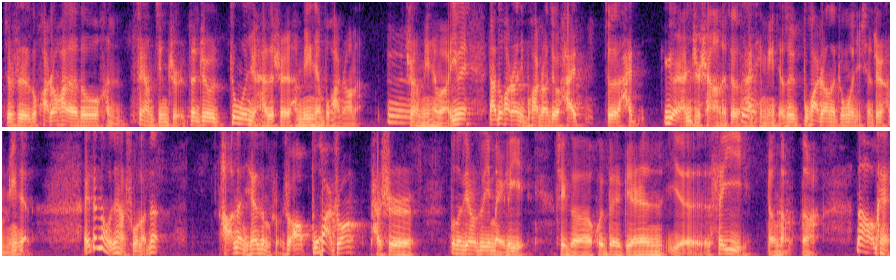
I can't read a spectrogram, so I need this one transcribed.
就是化妆化的都很非常精致。但就中国女孩子是很明显不化妆的，嗯，是很明显吧？因为大家都化妆，你不化妆就还就还跃然纸上的，就还挺明显。所以不化妆的中国女性这是很明显的。哎，但那我就想说了，那好，那你现在这么说，说哦不化妆她是不能接受自己美丽，这个会被别人也非议等等，对吧？那 OK，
